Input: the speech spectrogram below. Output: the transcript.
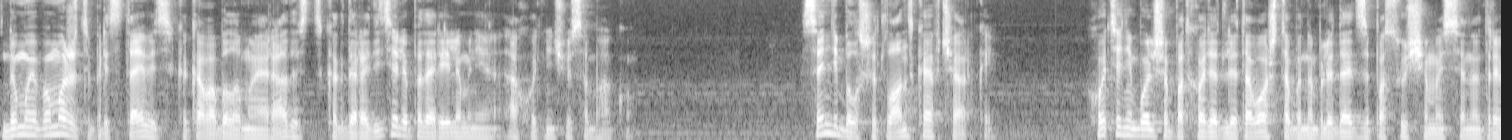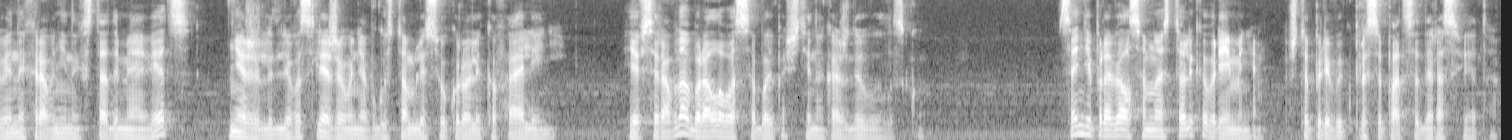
Думаю, вы можете представить, какова была моя радость, когда родители подарили мне охотничью собаку. Сэнди был шотландской овчаркой. Хоть они больше подходят для того, чтобы наблюдать за пасущимися на травяных равнинах стадами овец, нежели для выслеживания в густом лесу кроликов и оленей. Я все равно брал его с собой почти на каждую вылазку. Сэнди провел со мной столько времени, что привык просыпаться до рассвета.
